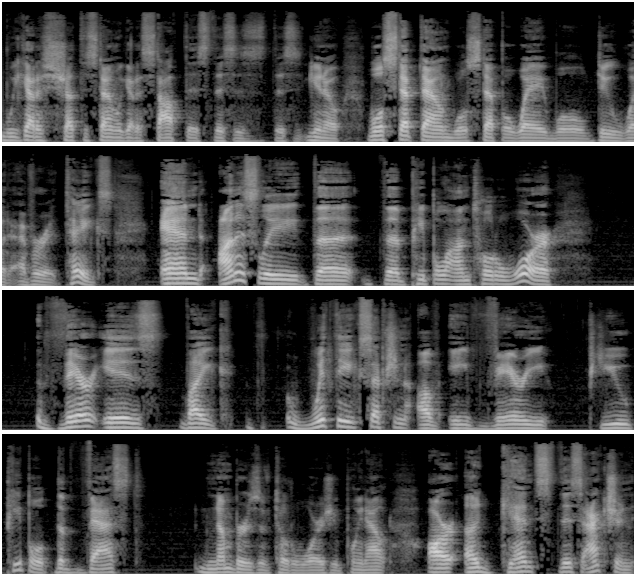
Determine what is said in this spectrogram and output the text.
we got to shut this down. We got to stop this. This is this. You know, we'll step down. We'll step away. We'll do whatever it takes. And honestly, the the people on Total War, there is like, with the exception of a very few people, the vast numbers of Total War, as you point out, are against this action.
